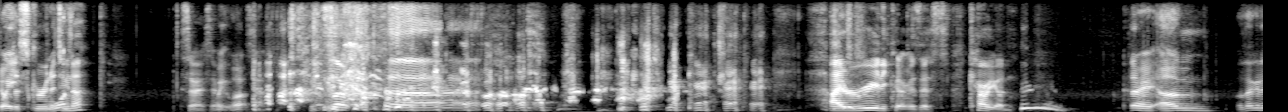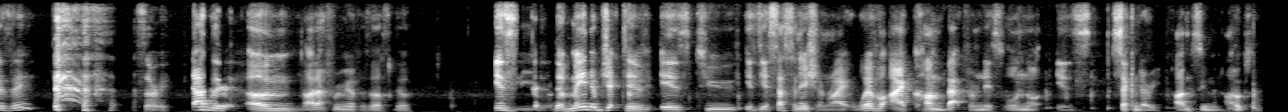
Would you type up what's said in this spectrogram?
Drop Wait, the screw in a tuna. Sorry, sorry. wait. What? I really couldn't resist. Carry on. Sorry. Um, what was I gonna say? Sorry. That's it. Um, oh, that threw me off as well. Still, is the, the main objective is to is the assassination, right? Whether I come back from this or not is secondary. I'm assuming. I hope so.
